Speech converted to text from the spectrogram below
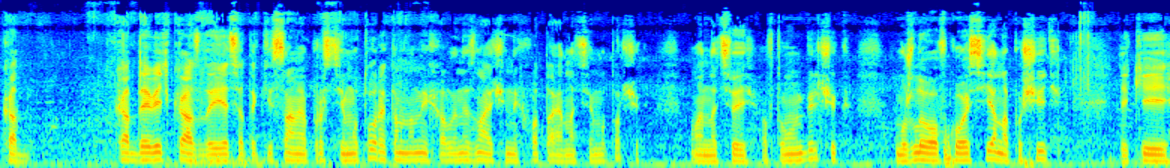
К... К9К, здається, такі самі прості мотори там на них, але не знаю, чи не вистачає на цей моторчик, ой, на цей автомобільчик. Можливо, в когось є, напишіть, який.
